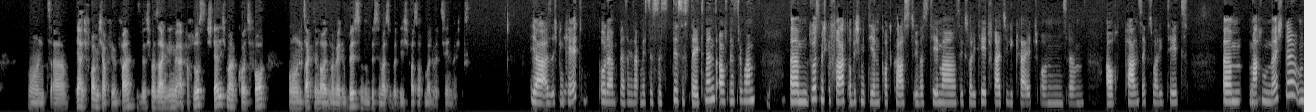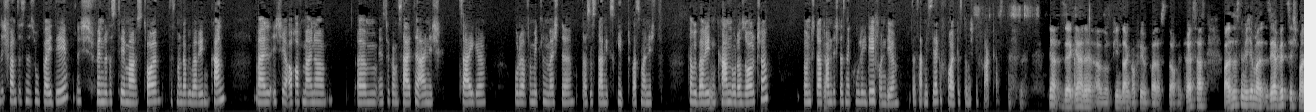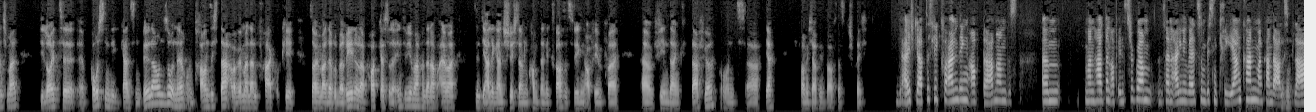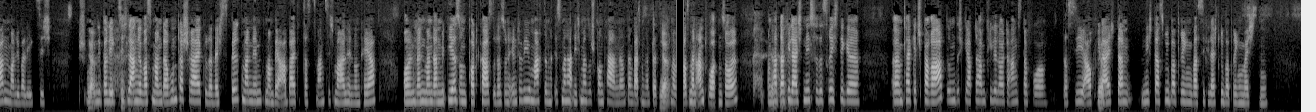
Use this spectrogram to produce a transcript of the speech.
Und äh, ja, ich freue mich auf jeden Fall. Jetzt würde ich mal sagen, gehen wir einfach los. Stell dich mal kurz vor und sag den Leuten mal, wer du bist und so ein bisschen was über dich, was auch immer du erzählen möchtest. Ja, also ich bin Kate oder besser gesagt Mrs. This Statement auf Instagram. Ähm, du hast mich gefragt, ob ich mit dir einen Podcast über das Thema Sexualität, Freizügigkeit und ähm, auch Pansexualität ähm, machen möchte. Und ich fand das eine super Idee. Ich finde, das Thema ist toll, dass man darüber reden kann, weil ich ja auch auf meiner ähm, Instagram-Seite eigentlich zeige oder vermitteln möchte, dass es da nichts gibt, was man nicht darüber reden kann oder sollte. Und da ja. fand ich das eine coole Idee von dir. Das hat mich sehr gefreut, dass du mich gefragt hast. Ja, sehr gerne. Also vielen Dank auf jeden Fall, dass du auch Interesse hast. Weil es ist nämlich immer sehr witzig manchmal. Die Leute äh, posten die ganzen Bilder und so, ne, und trauen sich da. Aber wenn man dann fragt, okay, sollen wir mal darüber reden oder Podcast oder Interview machen, dann auf einmal sind die alle ganz schüchtern und kommt da nichts raus. Deswegen auf jeden Fall äh, vielen Dank dafür. Und äh, ja, ich freue mich auf jeden Fall auf das Gespräch. Ja, ich glaube, das liegt vor allen Dingen auch daran, dass ähm, man halt dann auf Instagram seine eigene Welt so ein bisschen kreieren kann. Man kann da alles mhm. planen, man überlegt sich, man ja. überlegt sich lange, was man darunter schreibt oder welches Bild man nimmt. Man bearbeitet das 20 Mal hin und her. Und wenn man dann mit dir so einen Podcast oder so ein Interview macht, dann ist man halt nicht mehr so spontan. Ne? Und dann weiß man dann plötzlich ja. nicht mehr, was man antworten soll. Und ja. hat da vielleicht nicht so das richtige ähm, Package parat. Und ich glaube, da haben viele Leute Angst davor, dass sie auch vielleicht ja. dann nicht das rüberbringen, was sie vielleicht rüberbringen möchten.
